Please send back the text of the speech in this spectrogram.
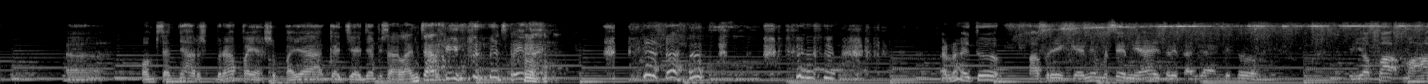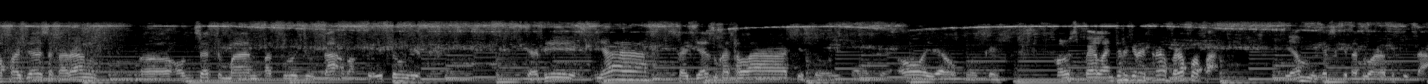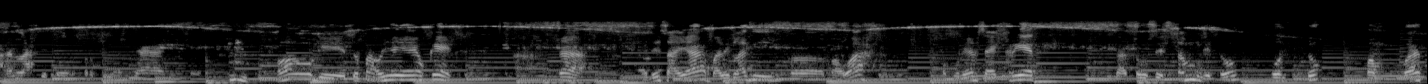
uh, omsetnya harus berapa ya supaya gajiannya bisa lancar? Gitu ceritanya. Karena itu pabrik ini mesin ya ceritanya gitu. Iya pak maaf aja sekarang uh, omset cuma 40 juta waktu itu gitu jadi ya gajian suka telat gitu oh ya oke oke. Kalau supaya lancar kira-kira berapa pak? Ya mungkin sekitar 200 jutaan lah gitu per bulannya gitu. Oh gitu pak. Oh iya iya oke. Nah jadi saya balik lagi ke bawah. Kemudian saya create satu sistem gitu untuk membuat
